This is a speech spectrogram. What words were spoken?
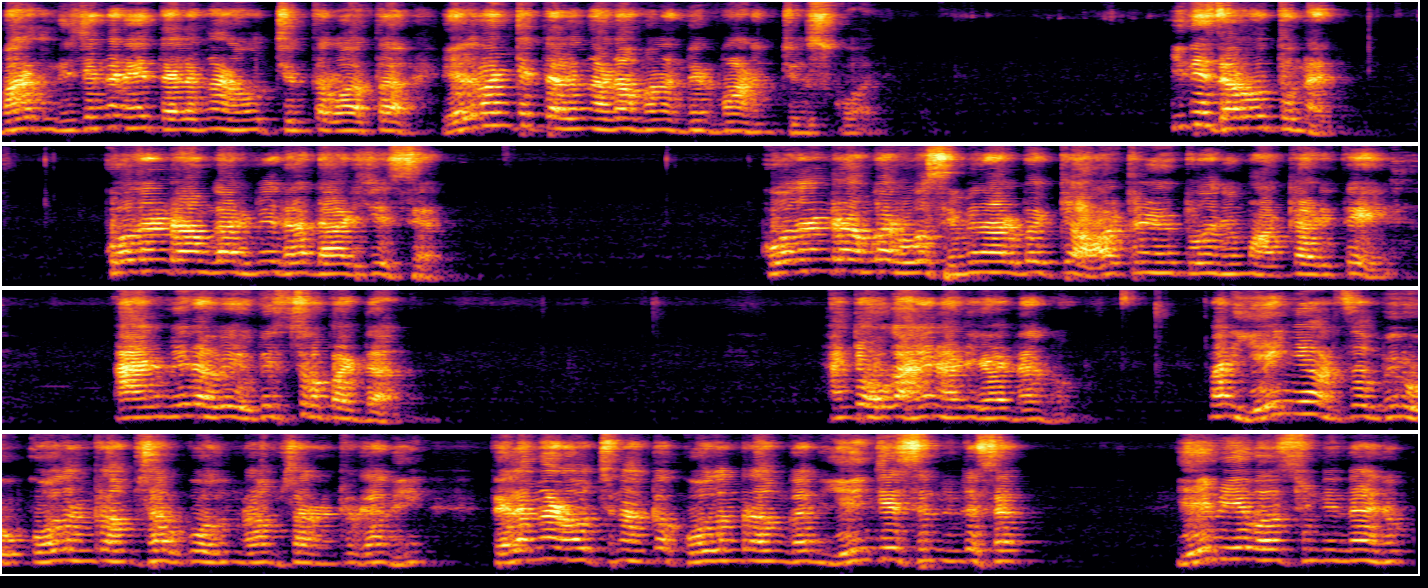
మనకు నిజంగానే తెలంగాణ వచ్చిన తర్వాత ఎలాంటి తెలంగాణ మనం నిర్మాణం చేసుకోవాలి? ఇది జరుగుతున్నది. కోదండరామ్ గారి మీద దాడి చేశారు. కోదండరామ్ గారు ఓ సెమినార్ పెట్టి ఆల్టర్నేటివ్ అని మాట్లాడితే ఆయన మీద విరుచుకపడ్డారు. అంటే ఒక ఆయన అడిగాడు నన్ను మరి ఏం చేయాలి సార్ మీరు? కోదండరామ్ సార్ కోదండరామ్ సార్ అంటారు కానీ తెలంగాణ వచ్చినాక కోదండరామ్ గారిని ఏం చేసిందంటే సార్ ఏమి ఇవ్వాల్సి ఉండింది ఆయనకు?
